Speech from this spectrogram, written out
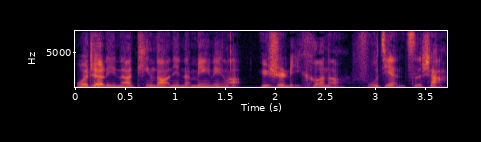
我这里呢，听到您的命令了。于是李克呢，伏剑自杀。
